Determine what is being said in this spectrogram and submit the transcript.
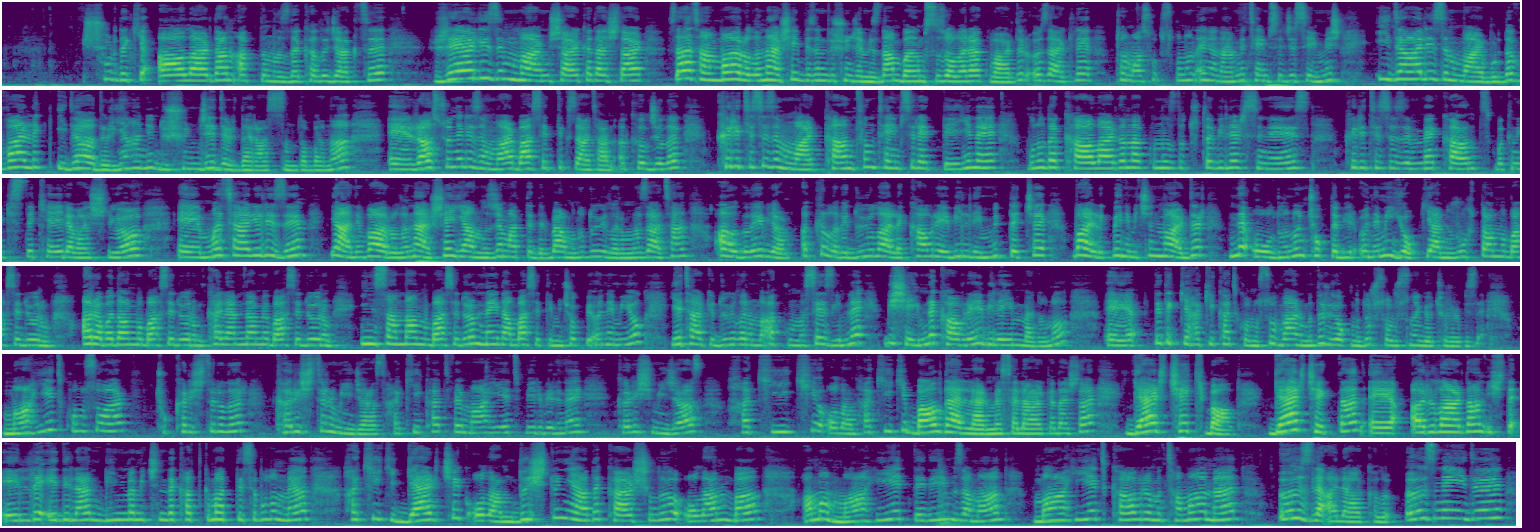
şuradaki A'lardan aklınızda kalacaktı. Realizm varmış arkadaşlar. Zaten var olan her şey bizim düşüncemizden bağımsız olarak vardır. Özellikle Thomas Hobbes bunun en önemli temsilcisiymiş. İdealizm var burada. Varlık ideadır yani düşüncedir der aslında bana. E, rasyonalizm var. Bahsettik zaten akılcılık. Kritisizm var. Kant'ın temsil ettiği yine bunu da K'lardan aklınızda tutabilirsiniz kritisizm ve Kant bakın ikisi de K ile başlıyor. E, materyalizm yani var olan her şey yalnızca maddedir. Ben bunu duyularımla zaten algılayabiliyorum. Akılla ve duyularla kavrayabildiğim müddetçe varlık benim için vardır. Ne olduğunun çok da bir önemi yok. Yani ruhtan mı bahsediyorum, arabadan mı bahsediyorum, kalemden mi bahsediyorum, insandan mı bahsediyorum, neyden bahsettiğimin çok bir önemi yok. Yeter ki duyularımla, aklımla, sezgimle bir şeyimle kavrayabileyim ben onu. E, dedik ki hakikat konusu var mıdır yok mudur sorusuna götürür bize. Mahiyet konusu var. Çok karıştırılır. Karıştırmayacağız. Hakikat ve mahiyet birbirine karışmayacağız. Hakiki olan, hakiki bal derler mesela arkadaşlar. Gerçek bal. Gerçekten e, arılardan işte elde edilen bilmem içinde katkı maddesi bulunmayan hakiki gerçek olan dış dünyada karşılığı olan bal ama mahiyet dediğim zaman mahiyet kavramı tamamen özle alakalı. Öz neydi?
